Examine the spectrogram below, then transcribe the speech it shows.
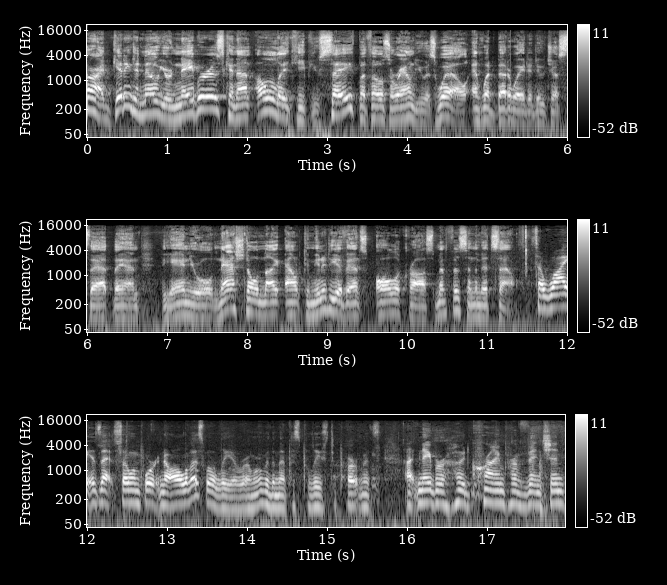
All right, getting to know your neighbors can not only keep you safe, but those around you as well. And what better way to do just that than the annual National Night Out community events all across Memphis and the Mid South? So, why is that so important to all of us? Well, Lia Roemer with the Memphis Police Department's uh, Neighborhood Crime Prevention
